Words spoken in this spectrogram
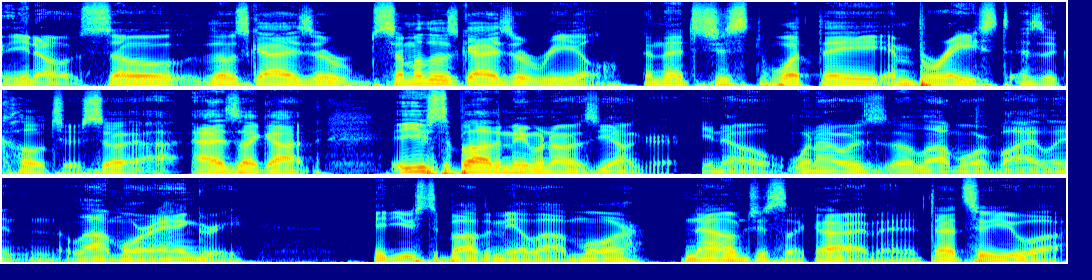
you know, so those guys are some of those guys are real, and that's just what they embraced as a culture. So uh, as I got, it used to bother me when I was younger. You know, when I was a lot more violent and a lot more angry, it used to bother me a lot more. Now I'm just like, all right, man, if that's who you are.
